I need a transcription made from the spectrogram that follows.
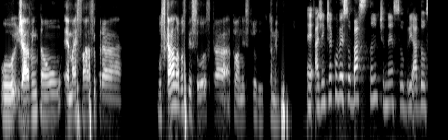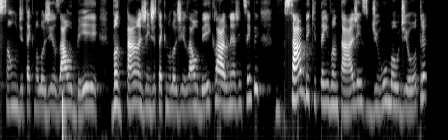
o Java, então é mais fácil para buscar novas pessoas para atuar nesse produto também. É, a gente já conversou bastante né, sobre adoção de tecnologias A ou B, vantagens de tecnologias A ou B, e claro, né, a gente sempre sabe que tem vantagens de uma ou de outra,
